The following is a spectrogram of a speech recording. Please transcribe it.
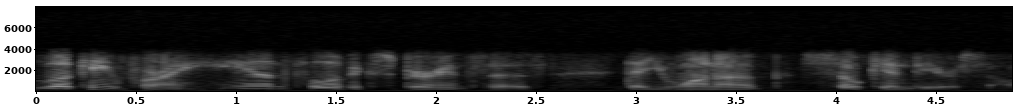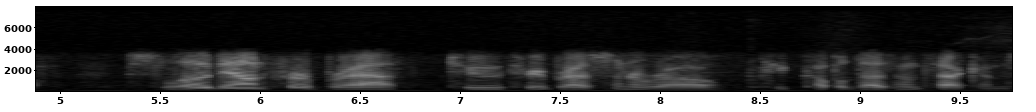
looking for a handful of experiences that you want to soak into yourself. Slow down for a breath, two, three breaths in a row few couple dozen seconds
